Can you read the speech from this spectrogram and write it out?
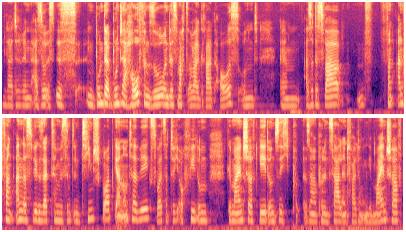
und Leiterinnen. Also es ist ein bunter, bunter Haufen so und das macht es aber gerade aus. Und ähm, also das war von Anfang an, dass wir gesagt haben, wir sind im Teamsport gern unterwegs, weil es natürlich auch viel um Gemeinschaft geht und sich sagen wir, Potenzialentfaltung in Gemeinschaft.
